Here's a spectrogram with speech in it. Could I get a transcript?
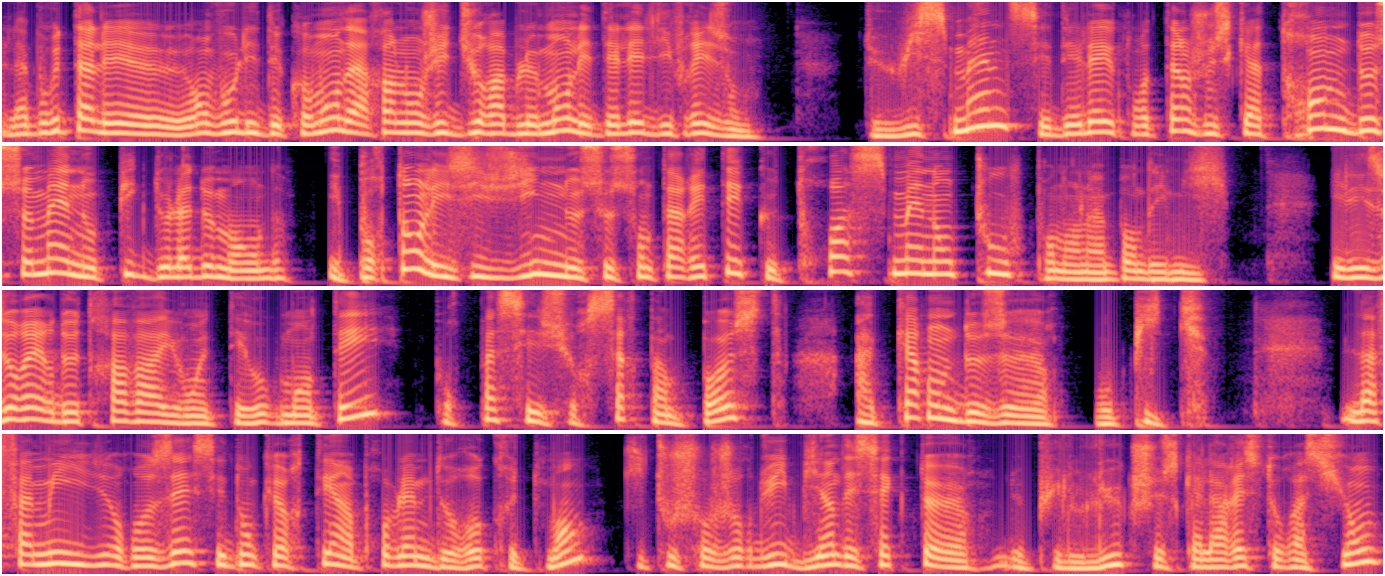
La brutale euh, envolée des commandes a rallongé durablement les délais de livraison. De 8 semaines, ces délais ont atteint jusqu'à 32 semaines au pic de la demande. Et pourtant, les usines ne se sont arrêtées que 3 semaines en tout pendant la pandémie et les horaires de travail ont été augmentés pour passer sur certains postes à 42 heures au pic. La famille Roset s'est donc heurtée à un problème de recrutement qui touche aujourd'hui bien des secteurs, depuis le luxe jusqu'à la restauration,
